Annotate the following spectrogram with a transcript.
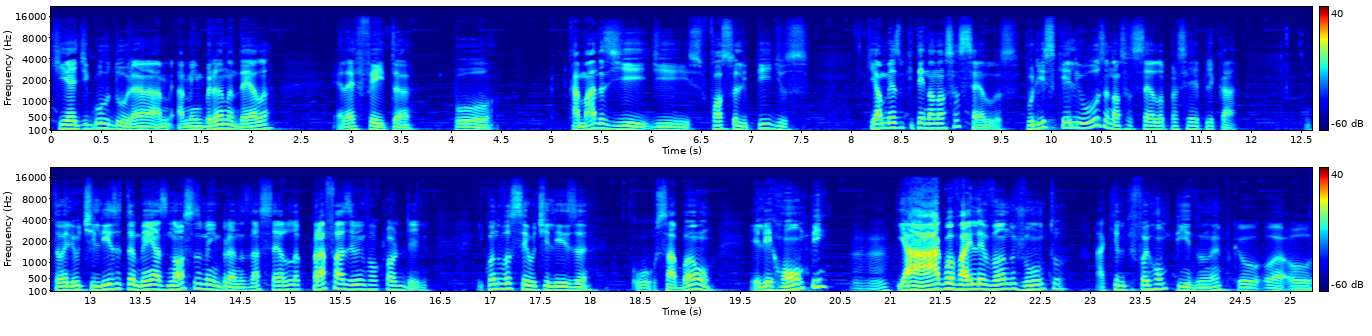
que é de gordura. A, a membrana dela ela é feita por camadas de, de fosfolipídios que é o mesmo que tem nas nossas células. Por isso que ele usa a nossa célula para se replicar. Então ele utiliza também as nossas membranas da célula para fazer o invocloro dele. E quando você utiliza o sabão, ele rompe Aham. e a água vai levando junto aquilo que foi rompido, né? Porque o, o,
